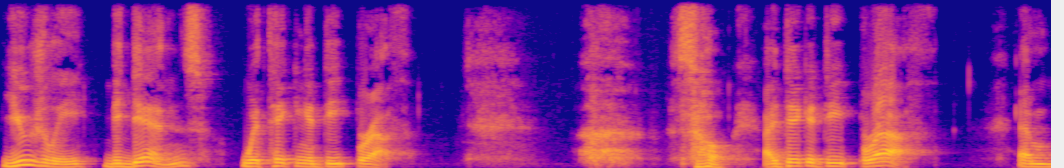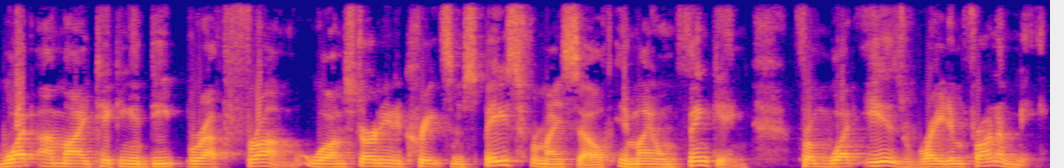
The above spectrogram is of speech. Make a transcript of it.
usually begins with taking a deep breath. So I take a deep breath and what am I taking a deep breath from? Well, I'm starting to create some space for myself in my own thinking from what is right in front of me.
